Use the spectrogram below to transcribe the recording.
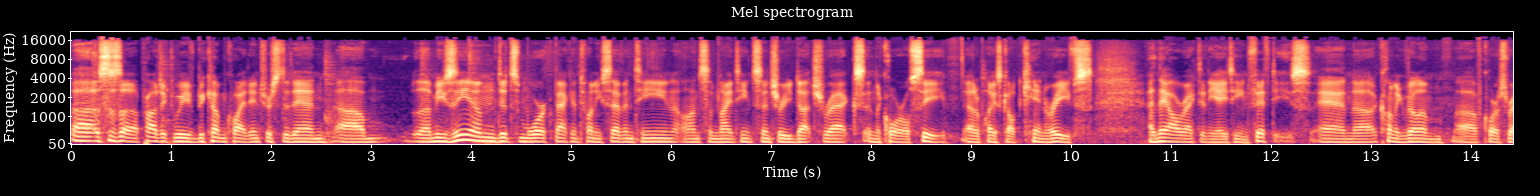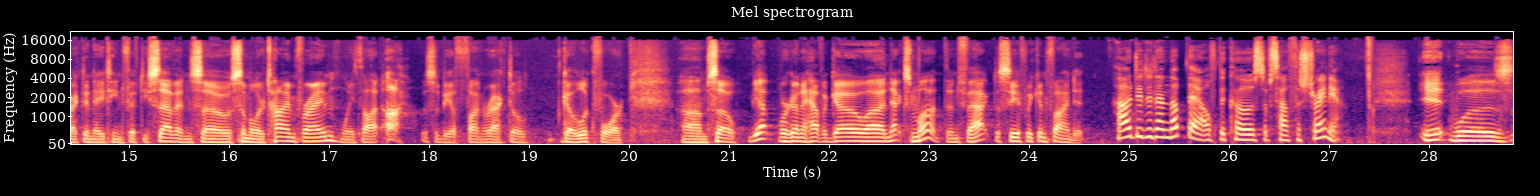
uh, this is a project we've become quite interested in. Um, the museum did some work back in 2017 on some 19th century Dutch wrecks in the Coral Sea at a place called Kenn Reefs, and they all wrecked in the 1850s. And uh, Koning Willem, uh, of course, wrecked in 1857, so similar time frame. We thought, ah, this would be a fun wreck to go look for. Um, so, yep, we're going to have a go uh, next month, in fact, to see if we can find it. How did it end up there off the coast of South Australia? It was,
